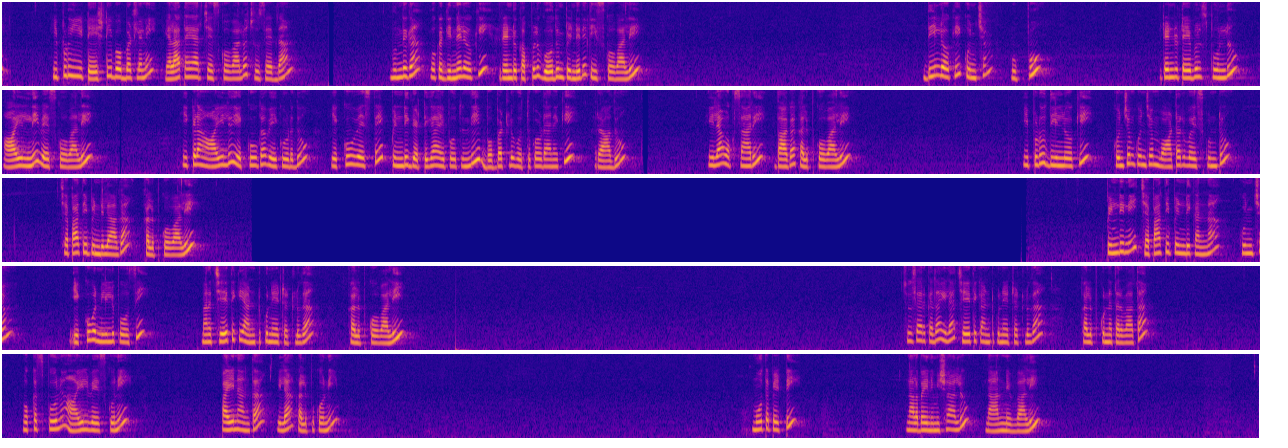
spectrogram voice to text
ఇప్పుడు ఈ టేస్టీ బొబ్బట్లని ఎలా తయారు చేసుకోవాలో చూసేద్దాం. ముందుగా ఒక గిన్నెలోకి రెండు కప్పులు గోధుమ పిండిని తీసుకోవాలి. దీనిలోకి కొంచెం ఉప్పు రెండు టేబుల్ స్పూన్లు ఆయిల్ని వేసుకోవాలి. ఇక్కడ ఆయిల్ ఎక్కువగా వేయకూడదు. ఎక్కువ వేస్తే పిండి గట్టిగా అయిపోతుంది బొబ్బట్లు ఒత్తుకోవడానికి. రాదు. ఇలా ఒకసారి బాగా కలుపుకోవాలి. ఇప్పుడు దీనిలోకి కొంచెం కొంచెం వాటర్ వేసుకుంటూ చపాతీ పిండిలాగా కలుపుకోవాలి. పిండిని చపాతీ పిండి కన్నా కొంచెం ఎక్కువ నీళ్ళు పోసి మన చేతికి అంటుకునేటట్లుగా కలుపుకోవాలి. చూసారు కదా ఇలా చేతికి అంటుకునేటట్లుగా కలుపుకున్న తర్వాత ఒక స్పూను ఆయిల్ వేసుకొని పైన అంతా ఇలా కలుపుకొని మూత పెట్టి నలభై నిమిషాలు నాననివ్వాలి.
